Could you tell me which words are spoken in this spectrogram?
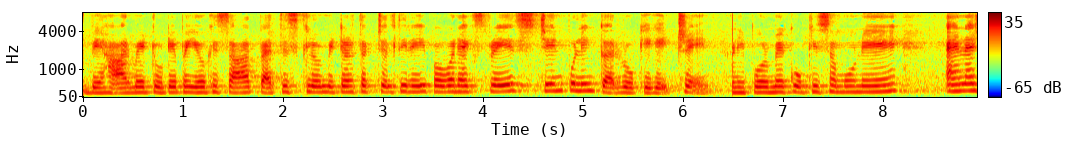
बिहार में टूटे पहियों के साथ 35 किलोमीटर तक चलती रही पवन एक्सप्रेस, चेन पुलिंग कर रोकी गई ट्रेन। मणिपुर में कोकी समूह ने एन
